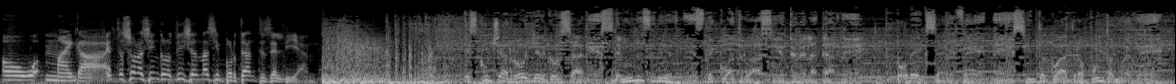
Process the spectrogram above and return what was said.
Oh my God. Estas son las cinco noticias más importantes del día. Escucha a Roger González de lunes a viernes de 4 a 7 de la tarde por Exa FM 104.9.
